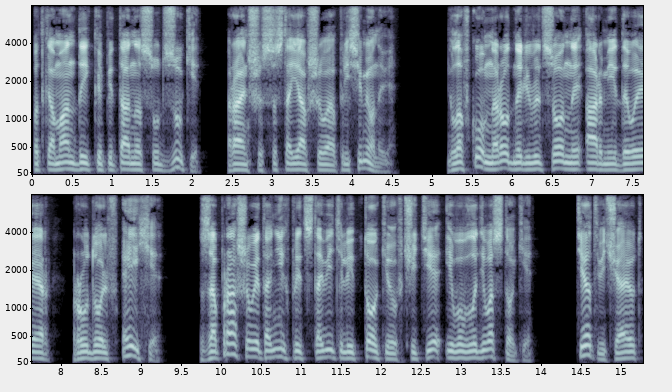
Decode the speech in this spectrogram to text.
под командой капитана Судзуки, раньше состоявшего при Семенове. Главком Народно-революционной армии ДВР Рудольф Эйхе запрашивает о них представителей Токио в Чите и во Владивостоке. Те отвечают,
